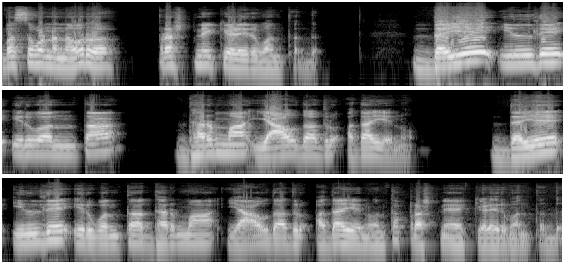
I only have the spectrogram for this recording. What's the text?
ಬಸವಣ್ಣನವರು ಪ್ರಶ್ನೆ ಕೇಳಿರುವಂಥದ್ದು. ದಯೆ ಇಲ್ಲದೆ ಇರುವಂಥ ಧರ್ಮ ಯಾವುದಾದ್ರೂ ಅದ ಏನು? ದಯೆ ಇಲ್ಲದೆ ಇರುವಂಥ ಧರ್ಮ ಯಾವುದಾದ್ರೂ ಅದ ಏನು ಅಂತ ಪ್ರಶ್ನೆ ಕೇಳಿರುವಂಥದ್ದು.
